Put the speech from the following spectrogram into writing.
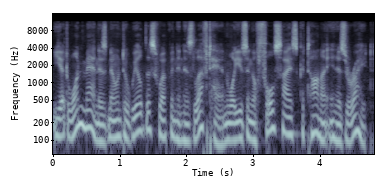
Yet one man is known to wield this weapon in his left hand while using a full-sized katana in his right,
